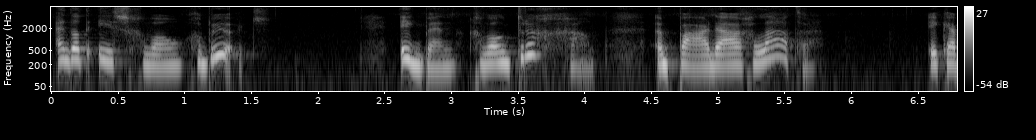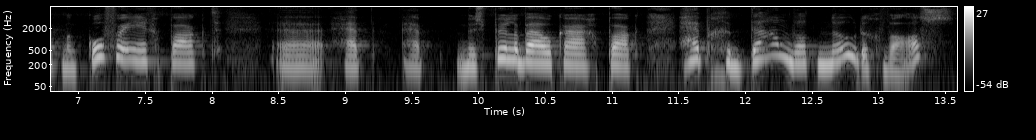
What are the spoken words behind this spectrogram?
En dat is gewoon gebeurd. Ik ben gewoon teruggegaan, een paar dagen later. Ik heb mijn koffer ingepakt, uh, heb, heb mijn spullen bij elkaar gepakt, heb gedaan wat nodig was.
